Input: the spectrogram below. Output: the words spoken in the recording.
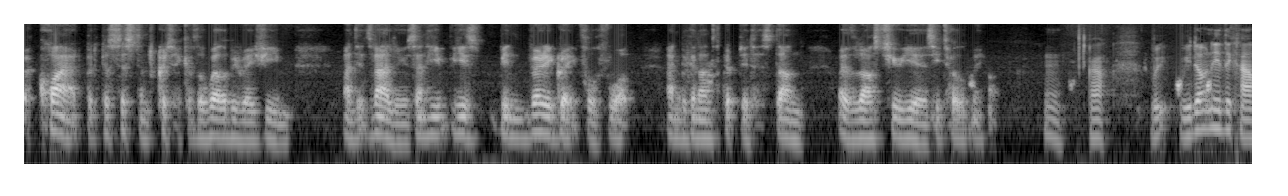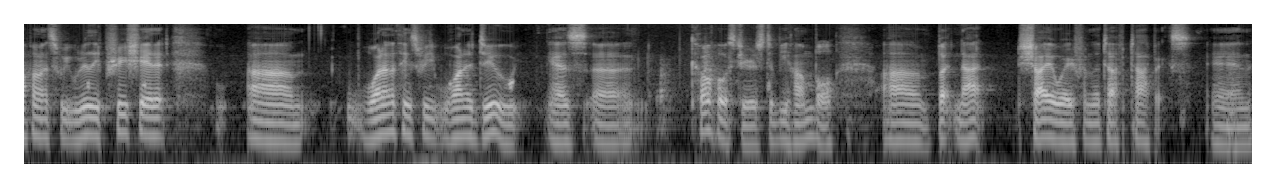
a, quiet but persistent critic of the Welby regime and its values, and he he's been very grateful for what Anglican Unscripted has done over the last few years. He told me. Hmm. Well, we we don't need the compliments. We really appreciate it. Um, one of the things we want to do as uh, co-host here is to be humble, um, but not shy away from the tough topics. And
